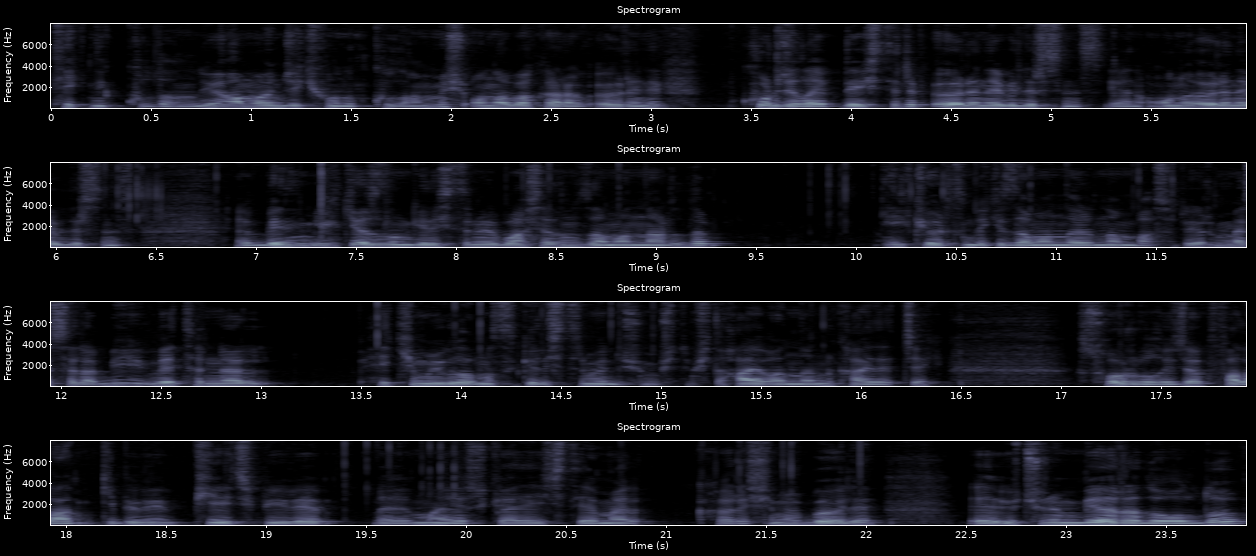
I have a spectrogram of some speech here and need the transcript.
teknik kullanılıyor ama önceki onu kullanmış ona bakarak öğrenip kurcalayıp değiştirip öğrenebilirsiniz. Yani onu öğrenebilirsiniz. E, benim ilk yazılım geliştirmeye başladığım zamanlarda da ilk öğretimdeki zamanlarımdan bahsediyorum. Mesela bir veteriner hekim uygulaması geliştirmeyi düşünmüştüm. İşte hayvanlarını kaydedecek, sorgulayacak falan gibi bir PHP ve e, MySQL, HTML karışımı böyle e, üçünün bir arada olduğu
